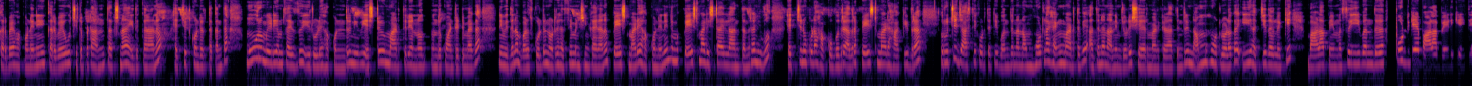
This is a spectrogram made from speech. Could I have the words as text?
ಕರಿಬೇವು ಹಾಕ್ಕೊಂಡೀನಿ ಕರಿಬೇವು ಚಿಟಪಟ ಅಂದ ತಕ್ಷಣ ಇದಕ್ಕೆ ನಾನು ಹೆಚ್ಚಿಟ್ಕೊಂಡಿರ್ತಕ್ಕಂಥ ಮೂರು ಮೀಡಿಯಮ್ ಸೈಜು ಈರುಳ್ಳಿ ಹಾಕ್ಕೊಂಡ್ರಿ ನೀವು ಎಷ್ಟು ಮಾಡ್ತೀರಿ ಅನ್ನೋ ಒಂದು ಕ್ವಾಂಟಿಟಿ ಮ್ಯಾಗ ನೀವು ಇದನ್ನು ಬಳಸ್ಕೊಳ್ರಿ. ನೋಡಿರಿ ಹಸಿಮೆಣ್ಸಿನ್ಕಾಯಿ ನಾನು ಪೇಸ್ಟ್ ಮಾಡಿ ಹಾಕ್ಕೊಂಡೀನಿ ನಿಮಗೆ ಪೇಸ್ಟ್ ಮಾಡಿ ಇಷ್ಟ ಇಲ್ಲ ಅಂತಂದ್ರೆ ನೀವು ಹೆಚ್ಚಿನೂ ಕೂಡ ಹಾಕ್ಕೊಬೋದ್ರಿ ಆದರೆ ಪೇಸ್ಟ್ ಮಾಡಿ ಹಾಕಿದ್ರೆ ರುಚಿ ಜಾಸ್ತಿ ಕೊಡ್ತೈತಿ. ಒಂದನ್ನು ನಮ್ಮ ಹೋಟ್ಲಾಗ ಹೆಂಗೆ ಮಾಡ್ತೀವಿ ಅದನ್ನು ನಾನು ನಿಮ್ಮ ಜೋಡಿ ಶೇರ್ ಮಾಡ್ಕೊಳತ್ತೀನಿ ರೀ ನಮ್ಮ ಹೋಟ್ಲೊಳಗೆ ಈ ಹಚ್ಚಿದ ಅವಲಕ್ಕಿ ಭಾಳ ಫೇಮಸ್ ಈ ಒಂದು ಫುಡ್ಗೆ ಬಹಳ ಬೇಡಿಕೆ ಐತಿ.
